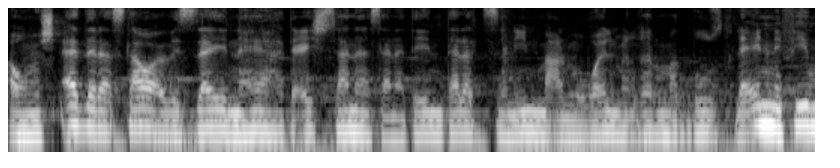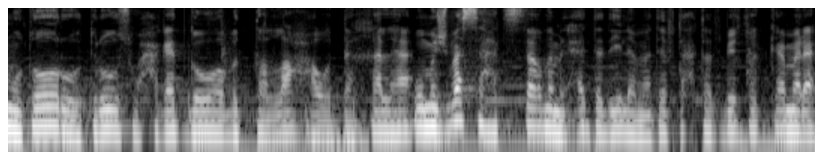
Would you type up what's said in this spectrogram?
أو مش قادر أستوعب إزاي إن هي هتعيش سنة سنتين ثلاث سنين مع الموبايل من غير ما تبوظ لأن في موتور وتروس وحاجات جوه بتطلعها وتدخلها ومش بس هتستخدم الحتة دي لما تفتح تطبيق الكاميرا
